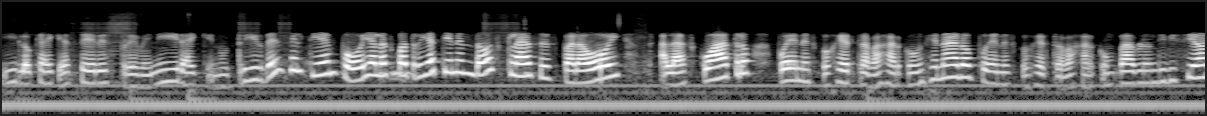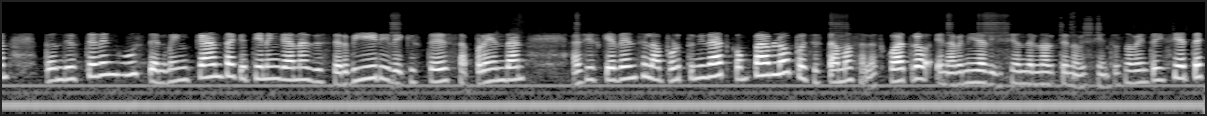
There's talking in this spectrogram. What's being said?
y lo que hay que hacer es prevenir, hay que nutrir. Dense el tiempo, hoy a las cuatro ya tienen dos clases para hoy. A las cuatro pueden escoger trabajar con Genaro, pueden escoger trabajar con Pablo en división, donde ustedes gusten. Me encanta que tienen ganas de servir y de que ustedes aprendan Así es que dense la oportunidad con Pablo, pues estamos a las 4 en Avenida División del Norte 997.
